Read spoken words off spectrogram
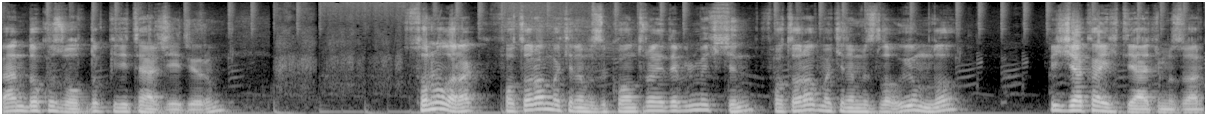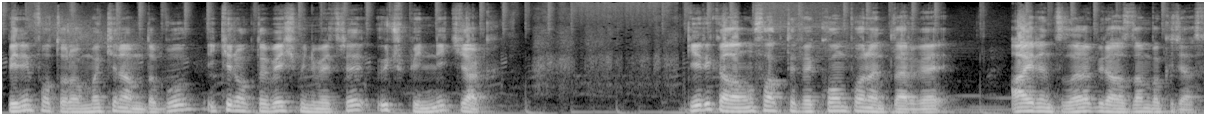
ben 9 voltluk pili tercih ediyorum. Son olarak fotoğraf makinemizi kontrol edebilmek için fotoğraf makinemizle uyumlu bir jacka ihtiyacımız var. Benim fotoğraf makinemde bu 2.5 mm 3 pinlik jack. Geri kalan ufak tefek komponentler ve ayrıntılara birazdan bakacağız.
